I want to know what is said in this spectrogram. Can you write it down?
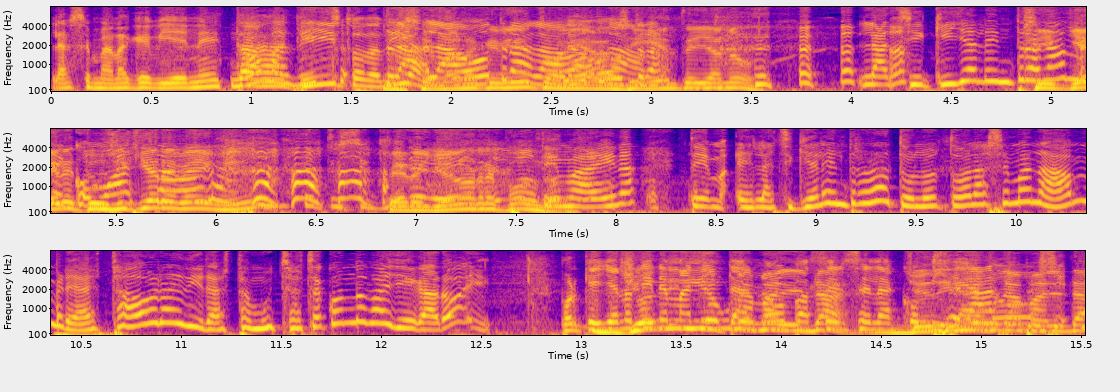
La semana que viene está No, aquí dicho- todavía. La- semana que otra, viene la todavía, la otra. siguiente ya no. La chiquilla le entra Si hambre, quieres, tú como si hasta quieres ven. ¿eh? pero yo no ¿Te respondo. imaginas? Te eh, la chiquilla le entrará todo, toda la semana hambre a esta hora y dirá, esta muchacha cuándo va a llegar hoy. Porque ella no Yo tiene manita, una ¿no? Para hacerse las Yo comidas. diría ¿no? una Sí, maldad.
